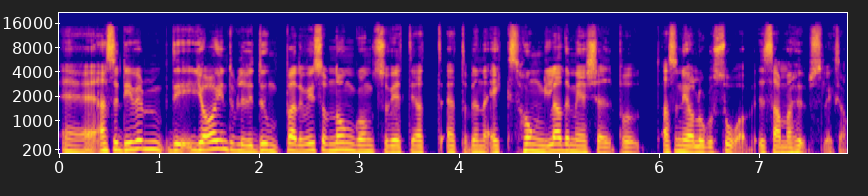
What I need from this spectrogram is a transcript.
Eh, alltså det är väl, det, jag har ju inte blivit dumpad, det var ju som någon gång så vet jag att ett av mina ex hånglade med en tjej på, alltså när jag låg och sov i samma hus liksom.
